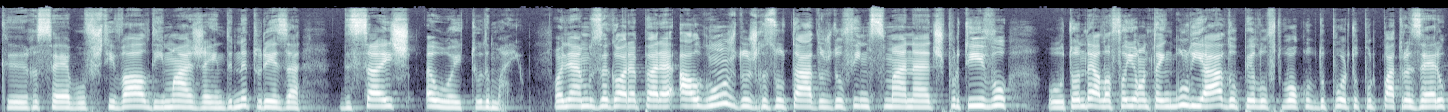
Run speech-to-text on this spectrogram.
que recebe o Festival de Imagem de Natureza de 6 a 8 de maio. Olhamos agora para alguns dos resultados do fim de semana desportivo. O Tondela foi ontem goleado pelo Futebol Clube do Porto por 4 a 0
